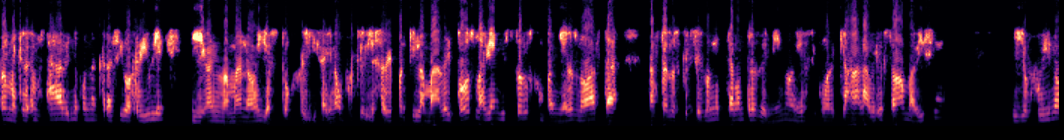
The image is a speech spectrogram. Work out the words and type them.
Bueno, me, quedé- me estaba viendo con una cara así horrible y llega mi mamá, ¿no? Y yo estoy feliz ahí, ¿no? Porque les había partido la madre y todos me habían visto, todos los compañeros, ¿no? Hasta hasta los que según estaban tras de mí, ¿no? Y así como de que, ah, la verdad estaba amadísimo. Y yo fui, ¿no?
